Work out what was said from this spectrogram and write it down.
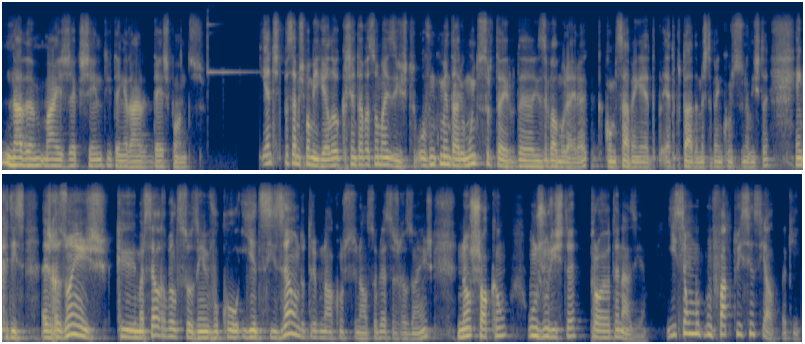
Nada mais acrescento e tenho a dar 10 pontos. E antes de passarmos para o Miguel, eu acrescentava só mais isto. Houve um comentário muito certeiro da Isabel Moreira, que, como sabem, é, é deputada, mas também constitucionalista, em que disse as razões que Marcelo Rebelo de Sousa invocou e a decisão do Tribunal Constitucional sobre essas razões não chocam um jurista pró-eutanásia. E isso é um, um facto essencial aqui.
